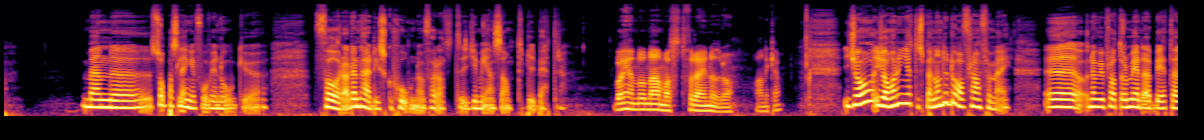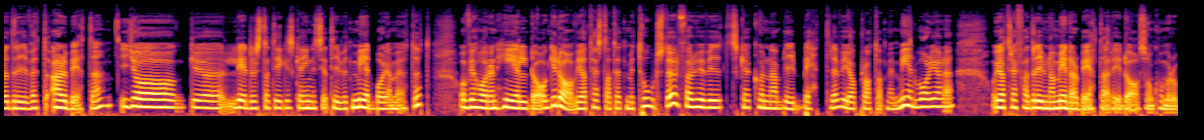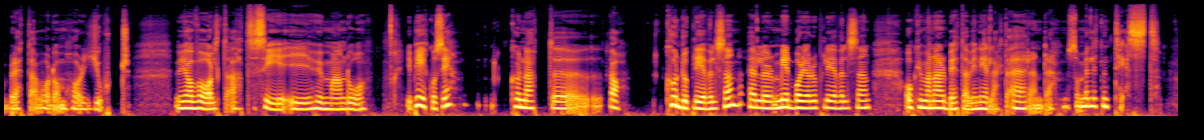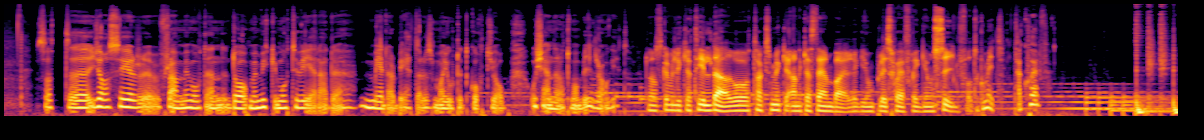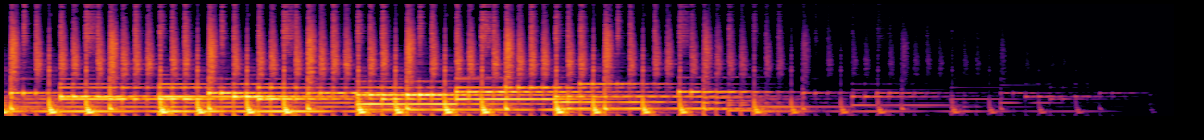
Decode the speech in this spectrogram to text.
Men eh, så pass länge får vi nog föra den här diskussionen för att gemensamt bli bättre. Vad händer närmast för dig nu då, Annika? Ja, jag har en jättespännande dag framför mig eh, när vi pratar om medarbetardrivet arbete. Jag eh, leder strategiska initiativet Medborgarmötet och vi har en hel dag idag. Vi har testat ett metodstöd för hur vi ska kunna bli bättre. Vi har pratat med medborgare och jag träffar drivna medarbetare idag som kommer att berätta vad de har gjort. Vi har valt att se i hur man då i PKC kunnat eh, ja, kundupplevelsen eller medborgarupplevelsen och hur man arbetar vid nedlagt ärende som en liten test. Så att eh, jag ser fram emot en dag med mycket motiverade medarbetare som har gjort ett gott jobb och känner att de har bidragit. Då önskar vi lycka till där och tack så mycket Annika Stenberg, regionpolischef Region Syd för att du kom hit. Tack själv.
